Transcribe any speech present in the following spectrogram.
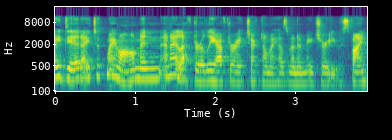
I did. I took my mom and, and I left early after I checked on my husband and made sure he was fine.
